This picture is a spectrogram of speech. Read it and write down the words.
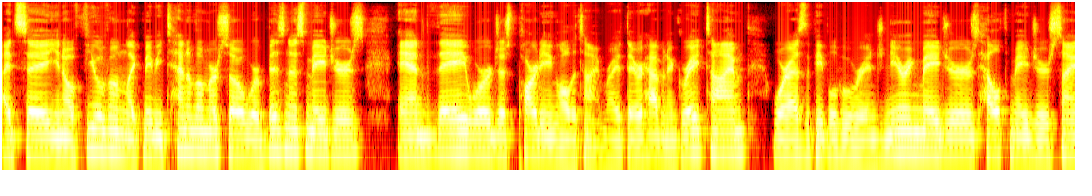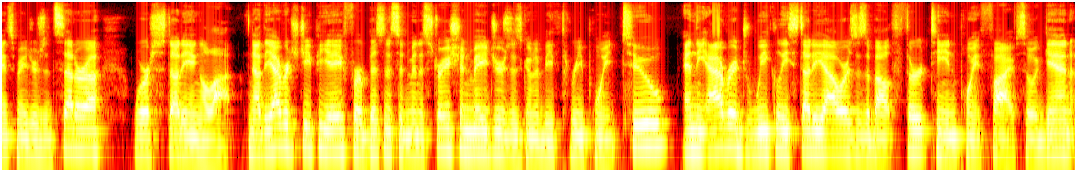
I'd say, you know, a few of them, like maybe 10 of them or so were business majors and they were just partying all the time, right? They were having a great time, whereas the people who were engineering majors, health majors, science majors, etc., we're studying a lot. Now the average GPA for business administration majors is gonna be 3.2 and the average weekly study hours is about 13.5. So again,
